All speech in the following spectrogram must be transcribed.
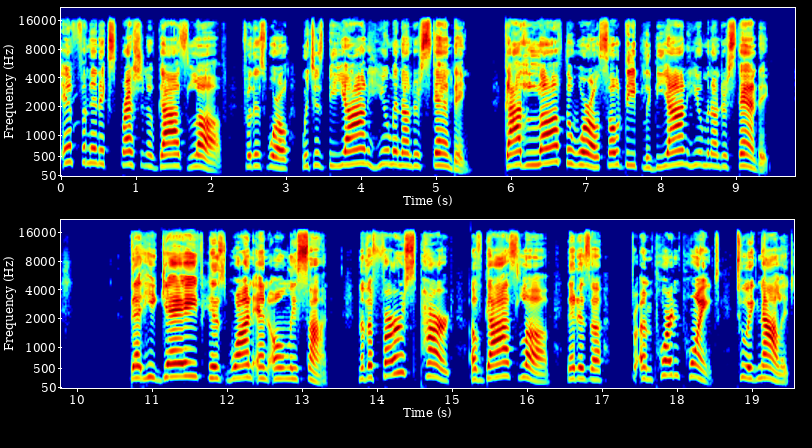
infinite expression of God's love for this world, which is beyond human understanding. God loved the world so deeply beyond human understanding that he gave his one and only son. Now, the first part of God's love that is a important point to acknowledge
